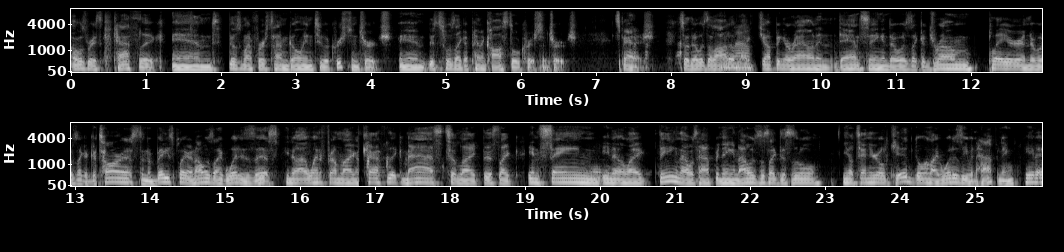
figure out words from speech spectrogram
I was raised Catholic, and it was my first time going to a Christian church. And this was like a Pentecostal Christian church, Spanish. So there was a lot oh, wow. of like jumping around and dancing, and there was like a drum player, and there was like a guitarist and a bass player, and I was like, "What is this?" You know, I went from like Catholic mass to like this like insane, you know, like thing that was happening, and I was just like this little you know, 10 year old kid going like, what is even happening? You know,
